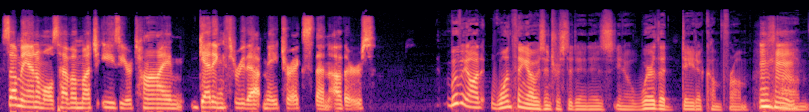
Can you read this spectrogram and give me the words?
some animals have a much easier time getting through that matrix than others moving on, one thing I was interested in is you know where the data come from mm-hmm. um,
